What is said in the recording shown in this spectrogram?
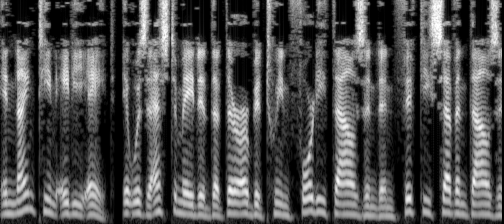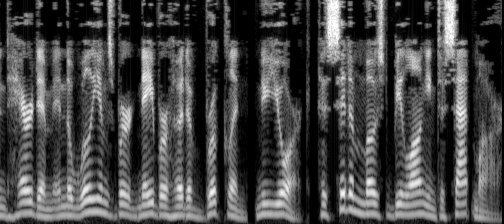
In 1988, it was estimated that there are between 40,000 and 57,000 Haredim in the Williamsburg neighborhood of Brooklyn, New York, Hasidim most belonging to Satmar.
